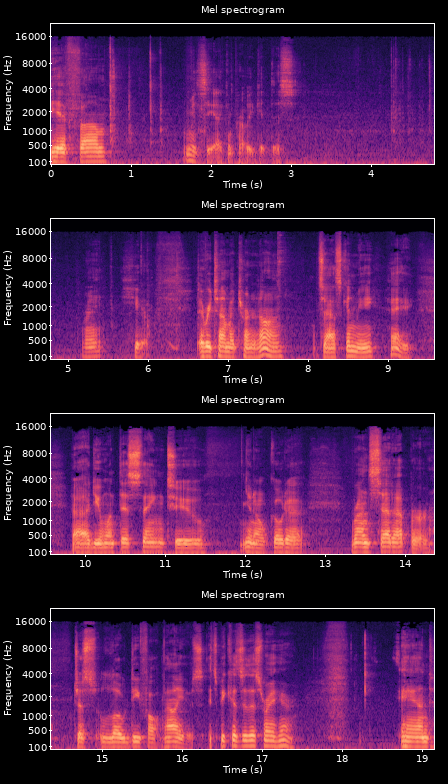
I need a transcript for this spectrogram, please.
if, um, let me see, I can probably get this right here. Every time I turn it on, it's asking me, hey, uh, do you want this thing to you know, go to run setup or just load default values. It's because of this right here. And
